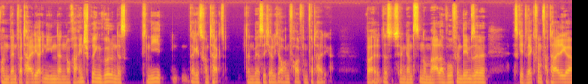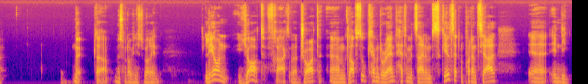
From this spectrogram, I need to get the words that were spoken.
Und wenn Verteidiger in ihn dann noch reinspringen würde und das Knie, da gibt's Kontakt, dann wäre es sicherlich auch ein Foul vom Verteidiger weil das ist ja ein ganz normaler Wurf in dem Sinne. Es geht weg vom Verteidiger. Nö, Da müssen wir, glaube ich, nicht drüber reden. Leon Jord fragt, oder Jord, ähm, glaubst du, Kevin Durant hätte mit seinem Skillset und Potenzial äh, in die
